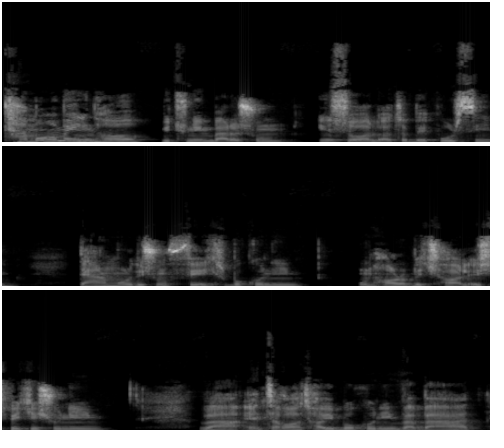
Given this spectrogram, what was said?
تمام اینها می‌تونیم براشون این سوالات رو بپرسیم در موردشون فکر بکنیم اونها رو به چالش بکشونیم و انتقادهایی بکنیم و بعد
